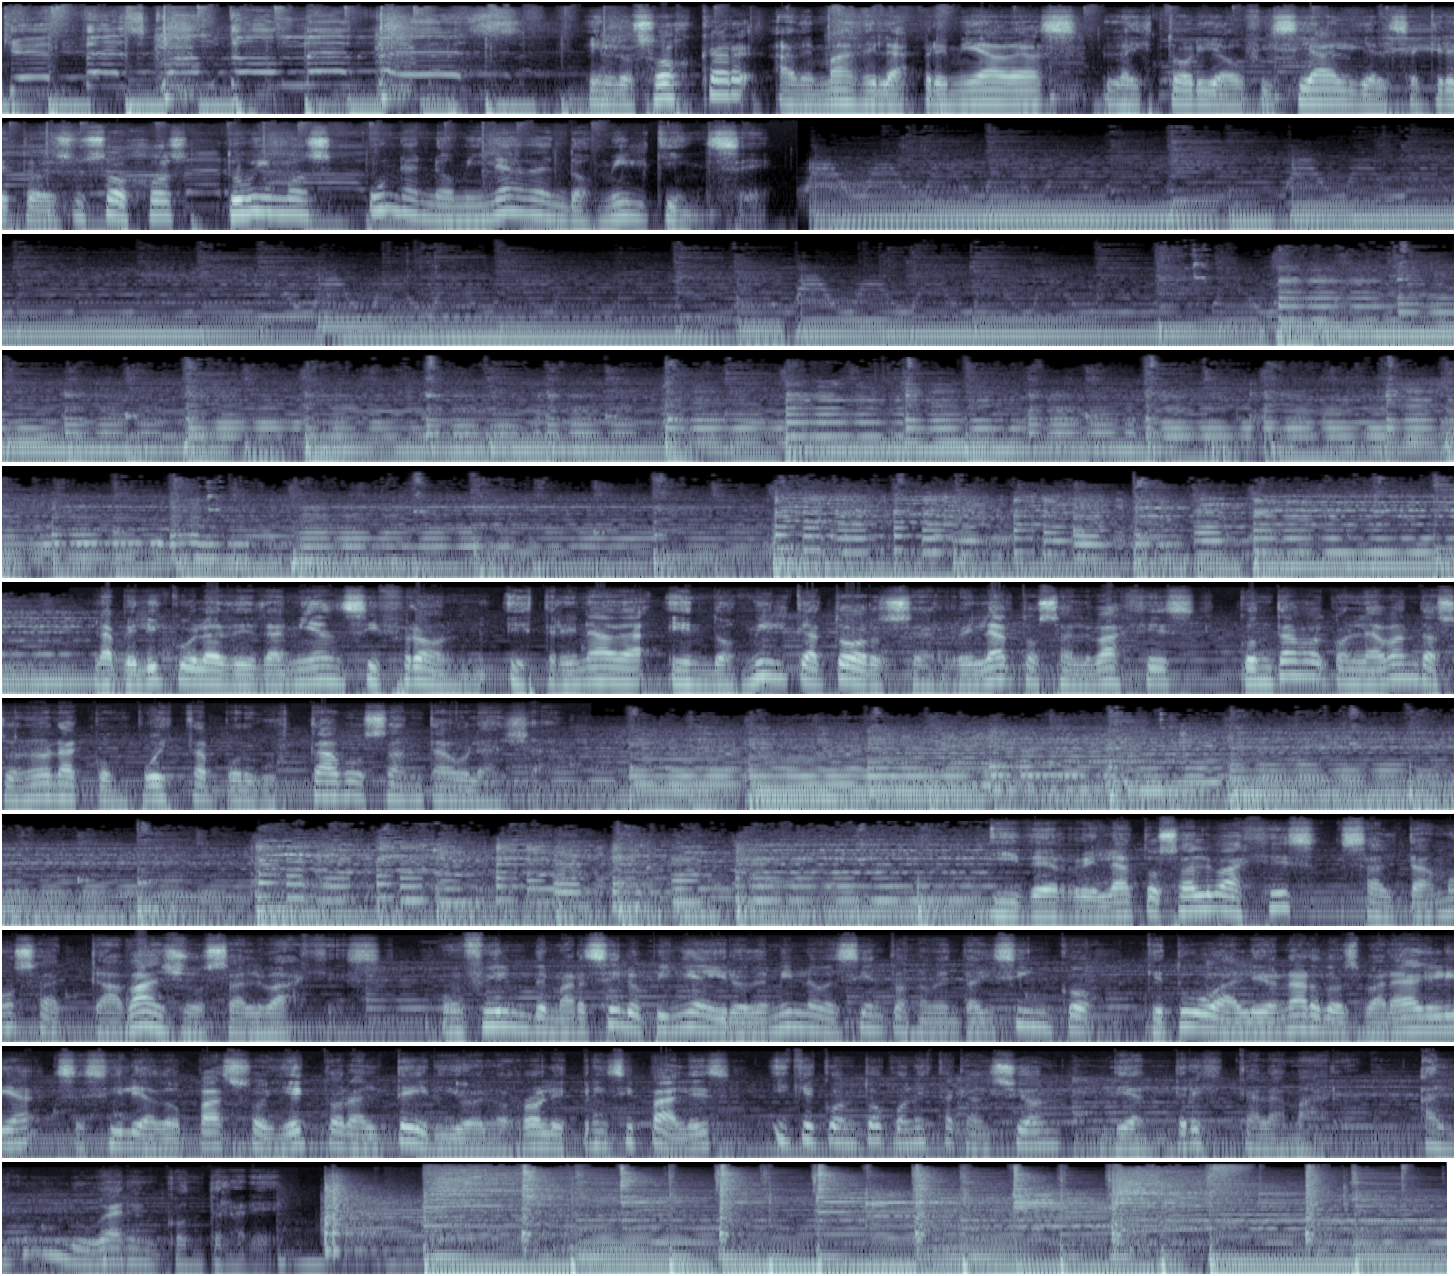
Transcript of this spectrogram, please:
¿Qué ves cuando me ves? En los Oscar, además de las premiadas La historia oficial y El secreto de sus ojos, tuvimos una nominada en 2015. La película de Damián Cifrón, estrenada en 2014, Relatos Salvajes, contaba con la banda sonora compuesta por Gustavo Santaolalla. Y de Relatos Salvajes saltamos a Caballos Salvajes, un film de Marcelo Piñeiro de 1995 que tuvo a Leonardo Sbaraglia, Cecilia Dopaso y Héctor Alterio en los roles principales y que contó con esta canción de Andrés Calamaro, Algún lugar encontraré.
